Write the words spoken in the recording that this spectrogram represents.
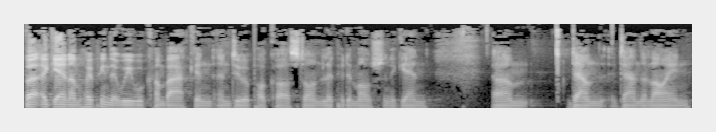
But again, I'm hoping that we will come back and, and do a podcast on lipid emulsion again um, down down the line.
